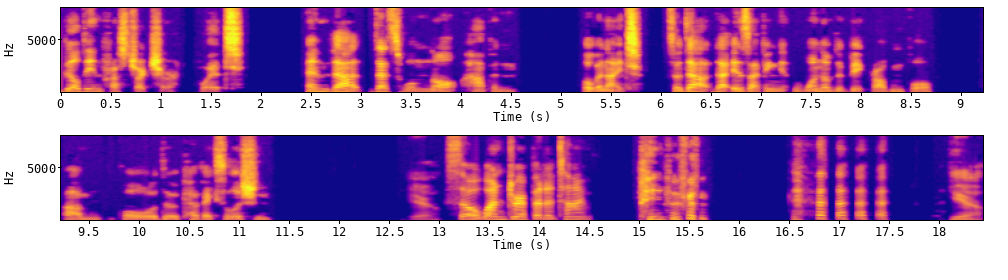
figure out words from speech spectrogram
build the infrastructure for it and that that's will not happen overnight. So that that is, I think, one of the big problem for um for the perfect solution. Yeah. So one drip at a time. Yeah.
